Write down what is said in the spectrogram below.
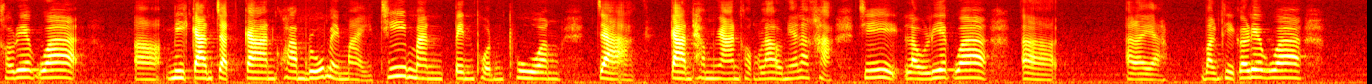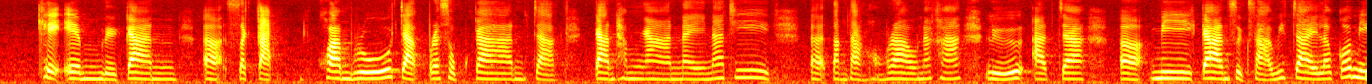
เขาเรียกว่ามีการจัดการความรู้ใหม่ ๆ ที่มันเป็นผลพวงจากการทำงานของเราเนี่ยแหละค่ะ ที่เราเรียกว่าออะไรอะบางทีก็เรียกว่า KM หรือการสกัด ความรู้จากประสบการณ์จากการทำงานในหน้าที่ต่างๆของเรานะคะ หรืออาจจะมีการศึกษาวิจัยแล้วก็มี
